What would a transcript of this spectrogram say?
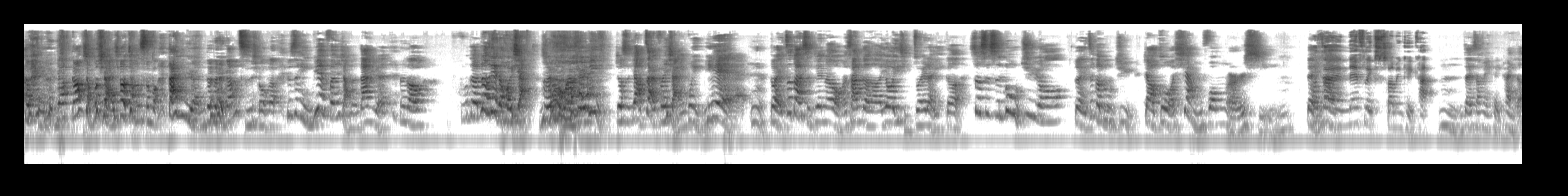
对，刚刚想不起来要讲什么单元，对不对？刚词穷了，就是影片分享的单元，那个那个热烈的回响，所以我们决定就是要再分享一部影片。嗯，对，这段时间呢，我们三个呢又一起追了一个，这次是陆剧哦。对，这个陆剧叫做《向风而行》，对，在 Netflix 上面可以看。嗯，在上面可以看的，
